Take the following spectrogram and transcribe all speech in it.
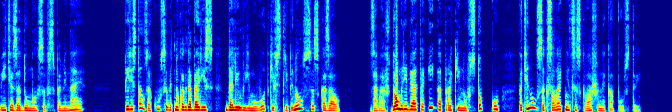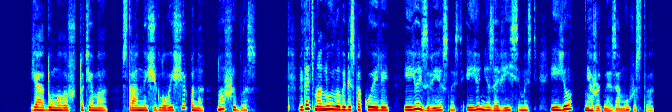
Витя задумался, вспоминая, перестал закусывать, но когда Борис долил ему водки, встрепенулся, сказал «За ваш дом, ребята!» и, опрокинув стопку, потянулся к салатнице с квашеной капустой. Я думала, что тема странной Щеглова исчерпана, но ошиблась. Видать, Мануилова беспокоили и ее известность, и ее независимость, и ее неожиданное замужество.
